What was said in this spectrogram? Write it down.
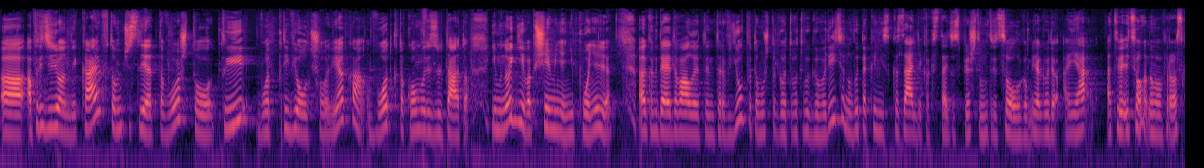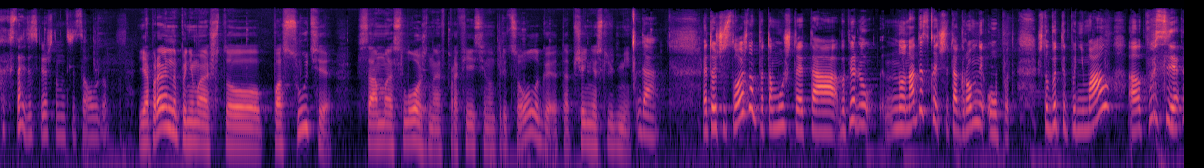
а, определенный кайф, в том числе от того, что ты вот привел человека вот к такому результату. И многие вообще меня не поняли, а, когда я давала это интервью, потому что говорят, вот вы говорите, но вы так и не сказали, как стать успешным нутрициологом. Я говорю, а я ответила на вопрос, как стать успешным нутрициологом. Я правильно понимаю, что по сути самое сложное в профессии нутрициолога это общение с людьми? Да, это очень сложно, потому что это, во-первых, ну, но надо сказать, что это огромный опыт. Чтобы ты понимал, а, после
